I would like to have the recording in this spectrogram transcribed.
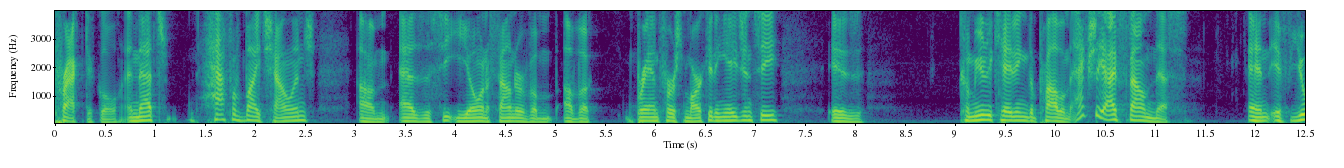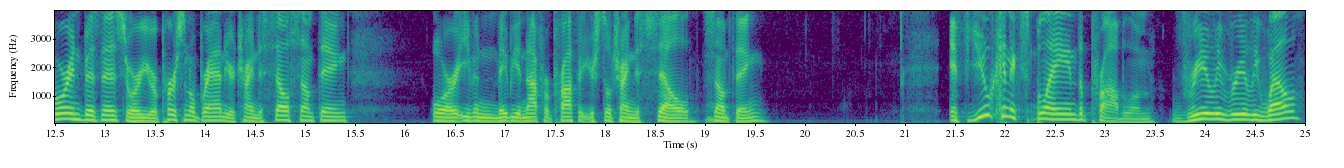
practical. And that's half of my challenge um, as the CEO and a founder of a, of a brand first marketing agency is communicating the problem. Actually, I found this. And if you're in business or you're a personal brand, you're trying to sell something, or even maybe a not for profit, you're still trying to sell something. If you can explain the problem really, really well,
